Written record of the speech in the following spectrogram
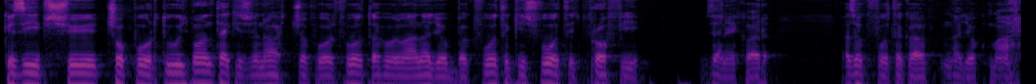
középső csoport, úgy mondták, és egy nagy csoport volt, ahol már nagyobbak voltak, és volt egy profi zenekar. Azok voltak a nagyok már.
